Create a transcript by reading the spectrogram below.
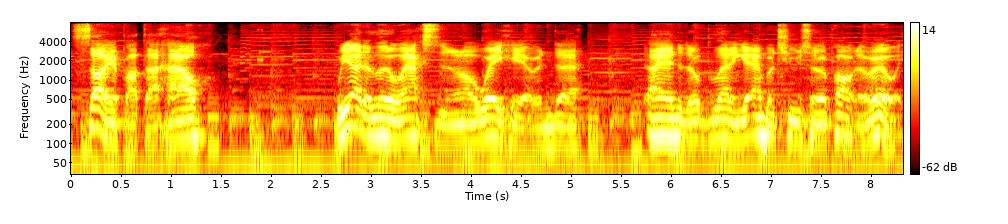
Sorry about that, Hau. We had a little accident on our way here, and uh, I ended up letting Amber choose her partner early.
